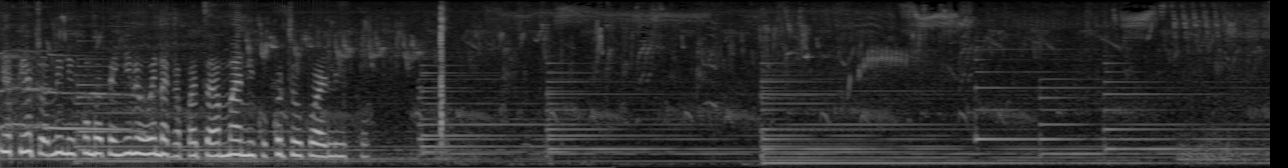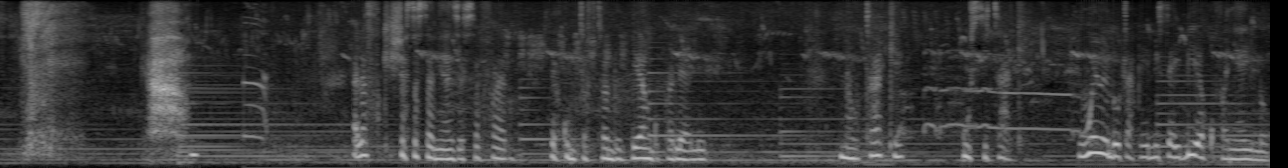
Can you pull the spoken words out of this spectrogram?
na pia tuamini kwamba pengine huenda akapata amani kokote huko aliko. Alafu kisha sasa nianze safari ya kumtafuta ndugu yangu pale alipo, na utake usitake, wewe ndo utakayenisaidia kufanya hilo.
